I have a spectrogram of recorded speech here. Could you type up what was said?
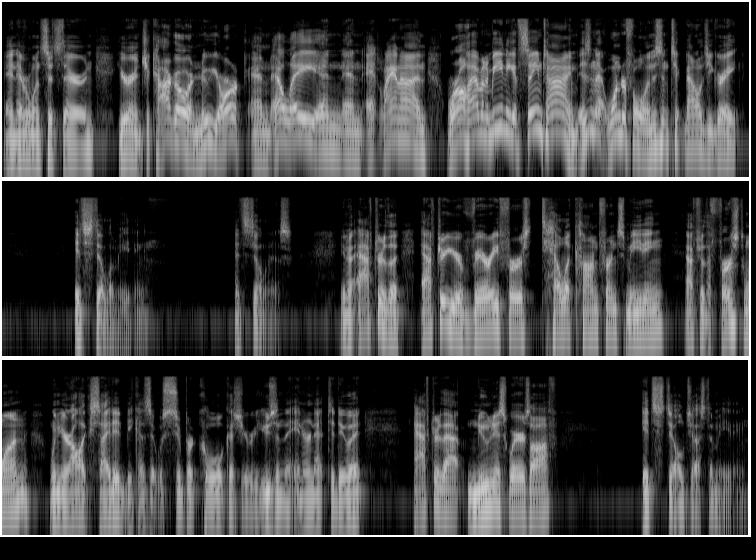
and everyone sits there and you're in Chicago and New York and LA and, and Atlanta and we're all having a meeting at the same time. Isn't that wonderful? And isn't technology great? It's still a meeting. It still is. You know, after the, after your very first teleconference meeting, after the first one, when you're all excited because it was super cool because you were using the internet to do it, after that newness wears off, it's still just a meeting.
